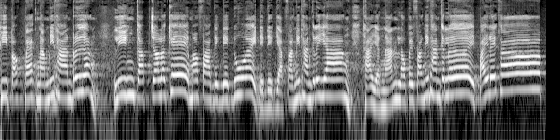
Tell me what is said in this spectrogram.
พี่ป๊อกแป๊กนำนิทานเรื่อง ลิงกับจระเข้มาฝากเด็กๆด้วย เด็กๆ อยากฟังนิทานกันหรือยัง ถ้าอย่างนั้นเราไปฟังนิทานกันเลย ไปเลยครับ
